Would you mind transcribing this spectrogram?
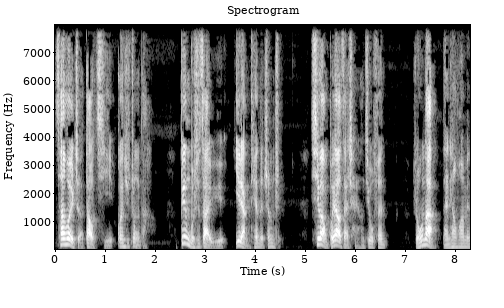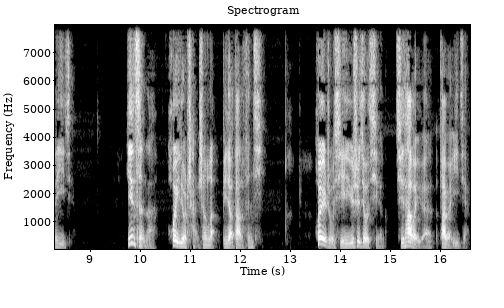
参会者到齐关系重大，并不是在于一两天的争执，希望不要再产生纠纷，容纳南昌方面的意见。因此呢，会议就产生了比较大的分歧。会议主席于是就请其他委员发表意见。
